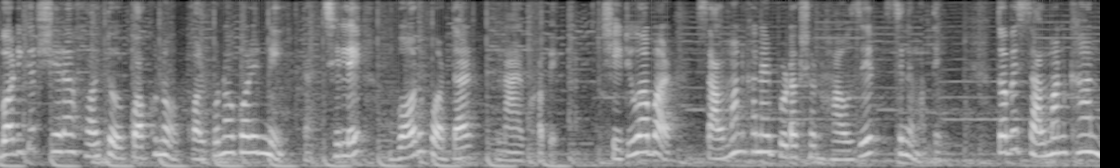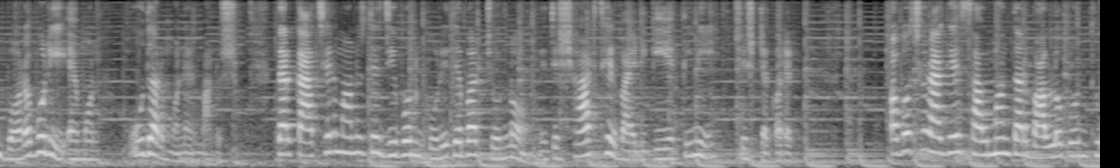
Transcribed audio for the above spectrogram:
বডিগার্ড সেরা হয়তো কখনো কল্পনাও করেননি। তার ছেলে বড় পর্দার নায়ক হবে। সেটিও আবার সালমান খানের প্রোডাকশন হাউসের সিনেমাতে। তবে সালমান খান বরাবরই এমন উদার মনের মানুষ। তার কাছের মানুষদের জীবন গড়ে দেবার জন্য নিজের স্বার্থের বাইরে গিয়ে তিনি চেষ্টা করেন। অবছর আগে সালমান তার বাল্যবন্ধু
